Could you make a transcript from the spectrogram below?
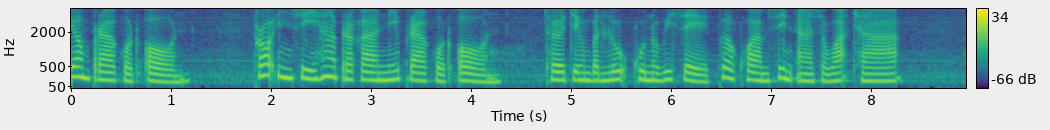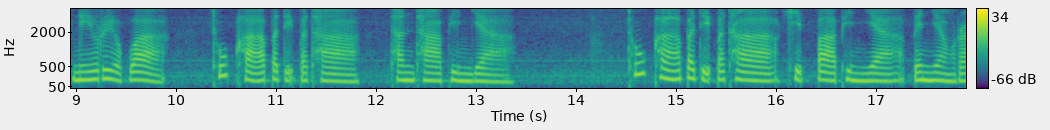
ย่อมปรากฏอ่อน เพราะอินทรีย์ห้าประการนี้ปรากฏอ่อน เธอจึงบรรลุคุณวิเศษเพื่อความสิ้นอาสวะช้า นี้เรียกว่า ทุกขาปฏิปทา ทันทาพิญญา ทุกขาปฏิปทาขิปปาพิญญาเป็นอย่างไร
